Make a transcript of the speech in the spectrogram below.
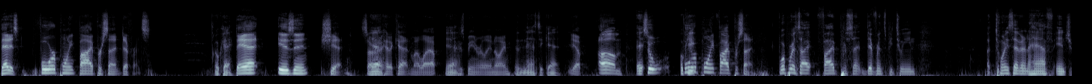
that is 4.5% difference. Okay. That isn't shit. Sorry, Yeah. I had a cat in my lap. Yeah. Who's being really annoying. A nasty cat. Yep. Um, It- so okay. 4.5%. Four point five percent difference between a twenty-seven and a half inch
